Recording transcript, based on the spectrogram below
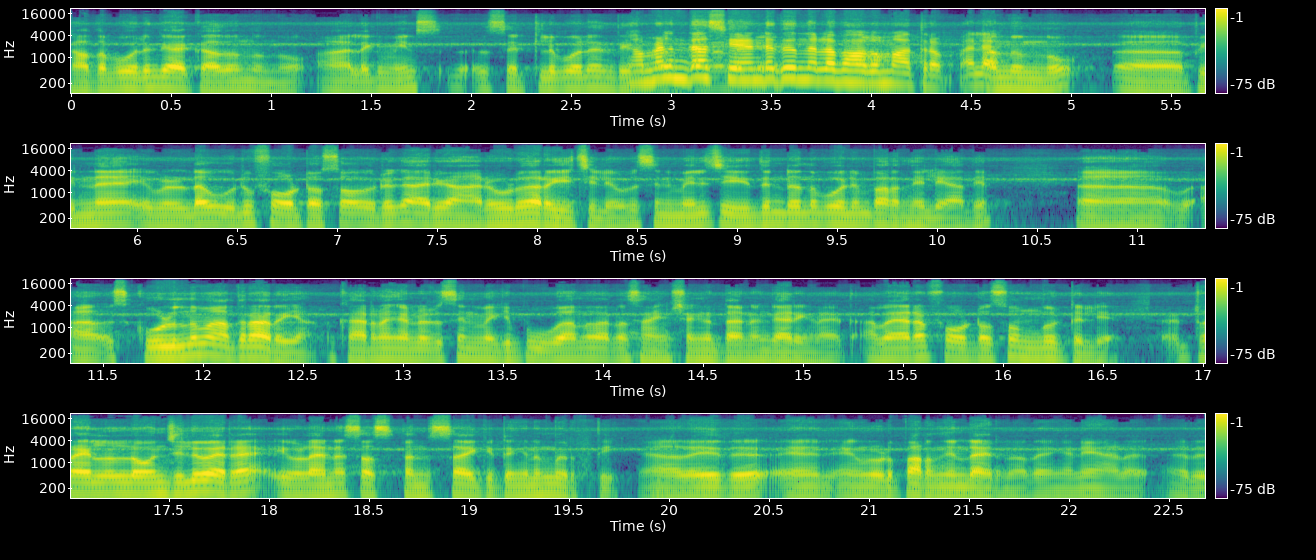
കഥ പോലും കേൾക്കാതെ നിന്നു. അല്ലെങ്കിൽ മീൻസ് സെറ്റിൽ പോലെ എന്തെങ്കിലും എന്നുള്ള ഭാഗം മാത്രം നിന്നു. പിന്നെ ഇവളുടെ ഒരു ഫോട്ടോസോ ഒരു കാര്യം ആരോടും അറിയിച്ചില്ല. ഇവൾ സിനിമയിൽ ചെയ്തിട്ടുണ്ടെന്ന് പോലും പറഞ്ഞില്ല ആദ്യം. സ്കൂളിൽ നിന്ന് മാത്രം അറിയാം. കാരണം അങ്ങനെ ഒരു സിനിമയ്ക്ക് പോകാന്ന് പറഞ്ഞ സാങ്ഷൻ കിട്ടാനും കാര്യങ്ങളായിട്ട്. വേറെ ഫോട്ടോസ് ഒന്നും ഇട്ടില്ല. ട്രെയിലർ ലോഞ്ചിൽ വരെ ഇവളെന്നെ സസ്പെൻസ് ആക്കിയിട്ട് ഇങ്ങനെ നിർത്തി. അതായത് ഞങ്ങളോട് പറഞ്ഞിട്ടുണ്ടായിരുന്നു അത് എങ്ങനെയാണ് അത്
